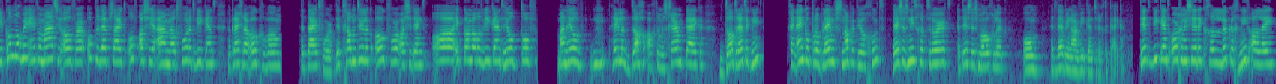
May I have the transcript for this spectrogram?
Hier komt nog meer informatie over op de website of als je je aanmeldt voor het weekend, dan krijg je daar ook gewoon de tijd voor. Dit geldt natuurlijk ook voor als je denkt: "Oh, ik kan wel dat weekend heel tof, maar een heel, hele dag achter mijn scherm kijken, dat red ik niet." Geen enkel probleem, snap ik heel goed. Wees dus niet getreurd. Het is dus mogelijk om het webinar weekend terug te kijken. Dit weekend organiseer ik gelukkig niet alleen.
